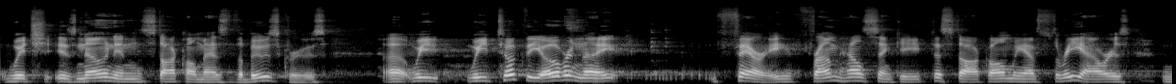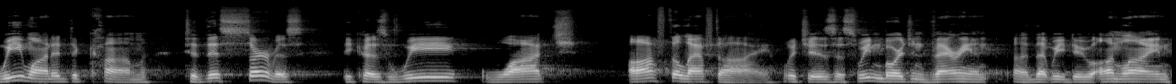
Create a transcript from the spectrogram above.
which is known in Stockholm as the Booze Cruise. Uh, we, we took the overnight ferry from Helsinki to Stockholm. We have three hours. We wanted to come to this service because we watch off the left eye, which is a Swedenborgian variant uh, that we do online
